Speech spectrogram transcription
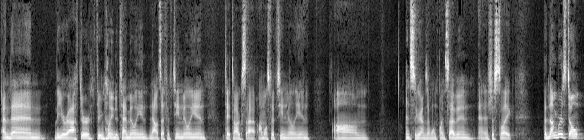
And then the year after, 3 million to 10 million. Now it's at 15 million. TikTok's at almost 15 million. Um, Instagram's at 1.7. And it's just like the numbers don't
